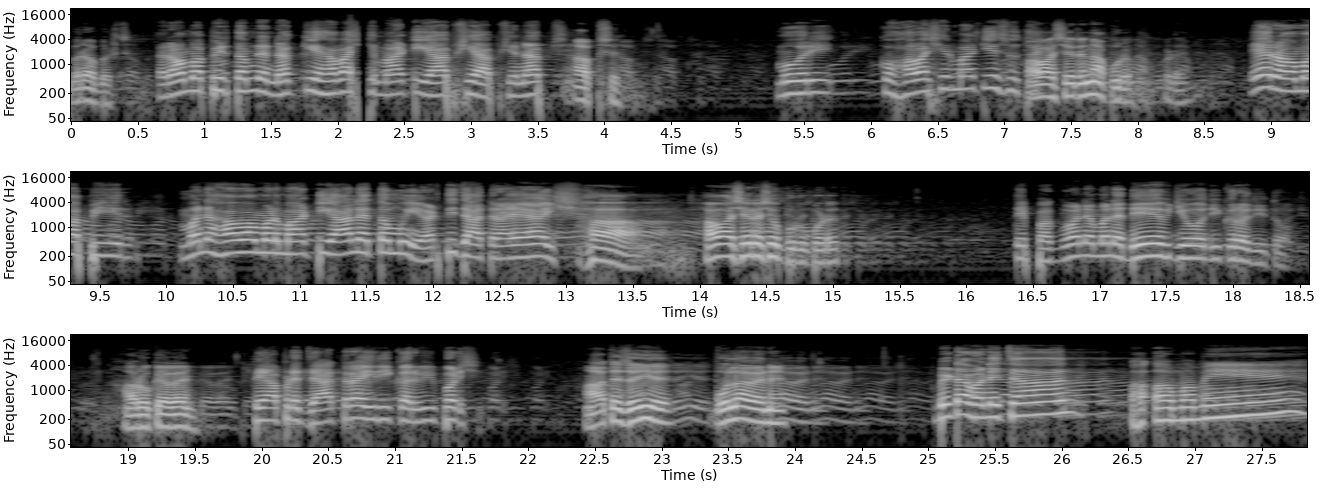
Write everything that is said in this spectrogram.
બરાબર છે. રામાપીર તમને નક્કી હવાશી માટી આપશે આપશે ને આપશે. આપશે. હું કો હવાશીર માટી શું થાય? હવાશીર ના પૂરા પડે. એ રામાપીર મને હવામણ માટી આલે તો હું હેડતી જાત્રાએ આવીશ. હા. હવાશેરે શું પૂરું પડે? તે ભગવાને મને દેવ જેવો દીકરો દીધો. સારું કહેવાય તે આપણે જાત્રા ઈરી કરવી પડશે. હા તે જઈએ. બોલાવે ને બેટા વનેચાંદ. મમ્મી.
